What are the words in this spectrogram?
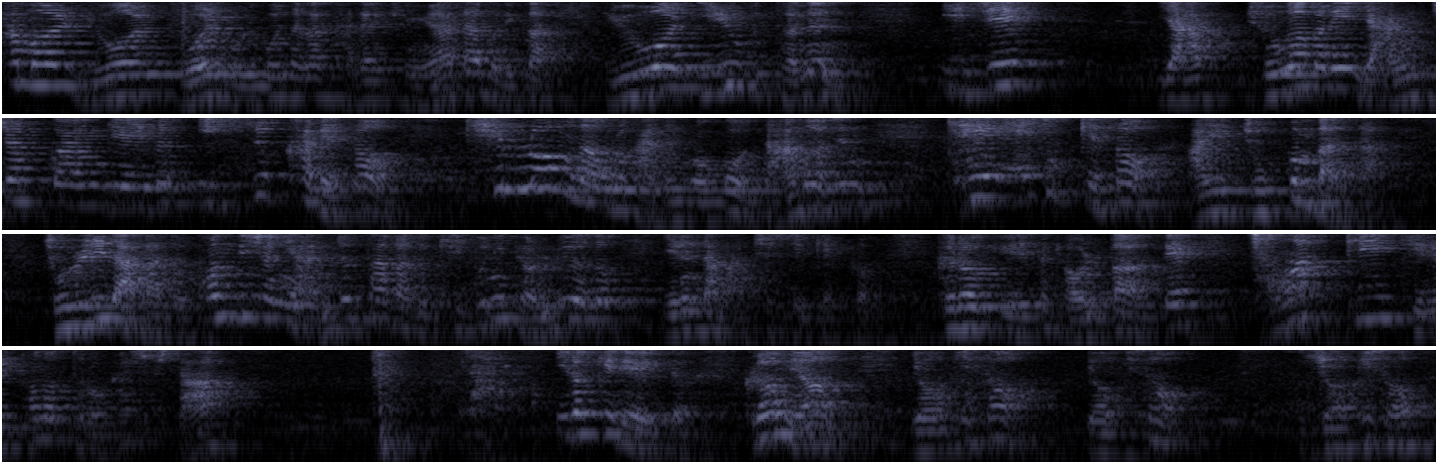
3월, 6월, 9월 모의고사가 가장 중요하다 보니까 6월 이후부터는 이제 야, 중화반의 양적 관계에서 익숙함에서 킬러 문항으로 가는 거고 나머지는 계속해서 아예 조건 반사. 졸리다가도 컨디션이 안 좋다가도 기분이 별로여도 얘는 다 맞출 수 있게끔. 그러기 위해서 겨울방학 때 정확히 길을 터놓도록 하십시다. 자 이렇게 되어 있어요. 그러면 여기서 여기서 여기서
